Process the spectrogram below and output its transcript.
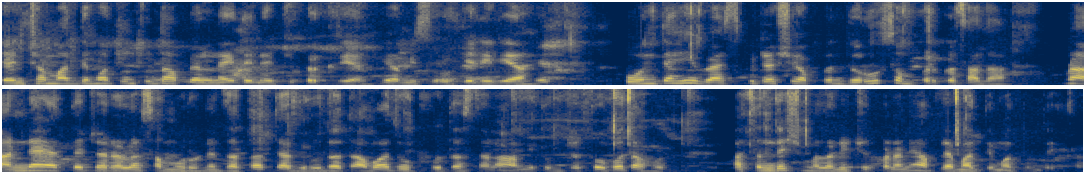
यांच्या माध्यमातून सुद्धा आपल्याला न्याय देण्याची प्रक्रिया ही आम्ही सुरू केलेली आहे. कोणत्याही व्यासपीठाशी आपण जरूर संपर्क साधा. अन्याय अत्याचाराला सामोरं जातात. त्या विरोधात आवाज उठवत असताना आम्ही तुमच्यासोबत आहोत. हा संदेश मला निश्चितपणाने आपल्या माध्यमातून द्यायचा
